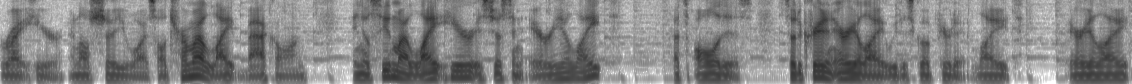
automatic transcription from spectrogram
right here and I'll show you why. So I'll turn my light back on and you'll see my light here is just an area light. That's all it is. So to create an area light, we just go up here to light, area light.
